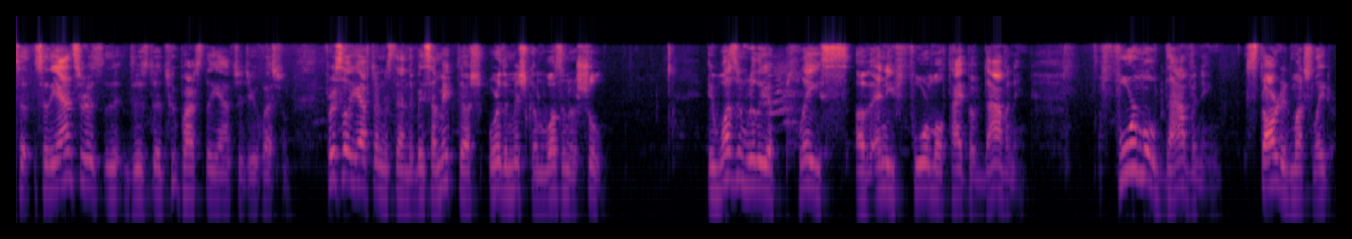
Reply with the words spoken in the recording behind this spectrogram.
So, so, the answer is there's the two parts to the answer to your question. First of all, you have to understand the Beis Hamikdash or the Mishkan wasn't a shul. It wasn't really a place of any formal type of davening. Formal davening started much later.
